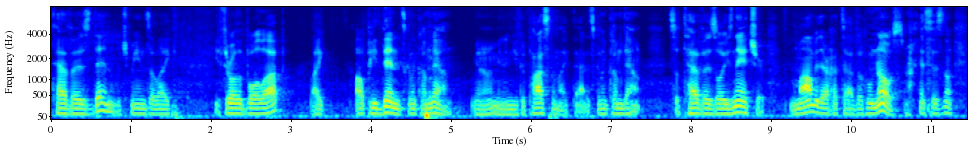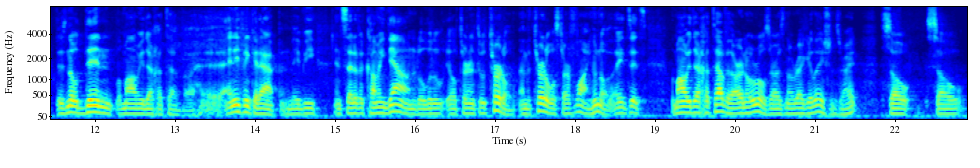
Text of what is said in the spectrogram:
Teva is din, which means like you throw the ball up, like al din, it's going to come down. You know, what I mean, and you could pass him like that. It's going to come down. So teva is always nature. Mal teva, who knows? There's no there's no din mal teva. Eh, anything could happen. Maybe instead of it coming down, it'll it'll turn into a turtle, and the turtle will start flying. Who knows? It's, it's there are no rules, there are no regulations, right? So, so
